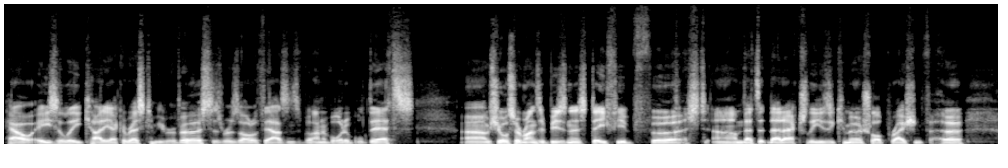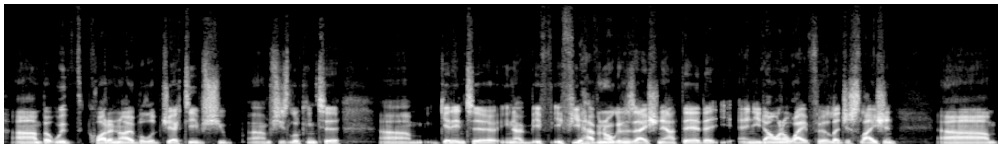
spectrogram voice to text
how easily cardiac arrest can be reversed as a result of thousands of unavoidable deaths. Um, she also runs a business, Defib First. Um, that's that actually is a commercial operation for her, um, but with quite a noble objective. She um, she's looking to um, get into you know if if you have an organisation out there that and you don't want to wait for legislation. Um,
